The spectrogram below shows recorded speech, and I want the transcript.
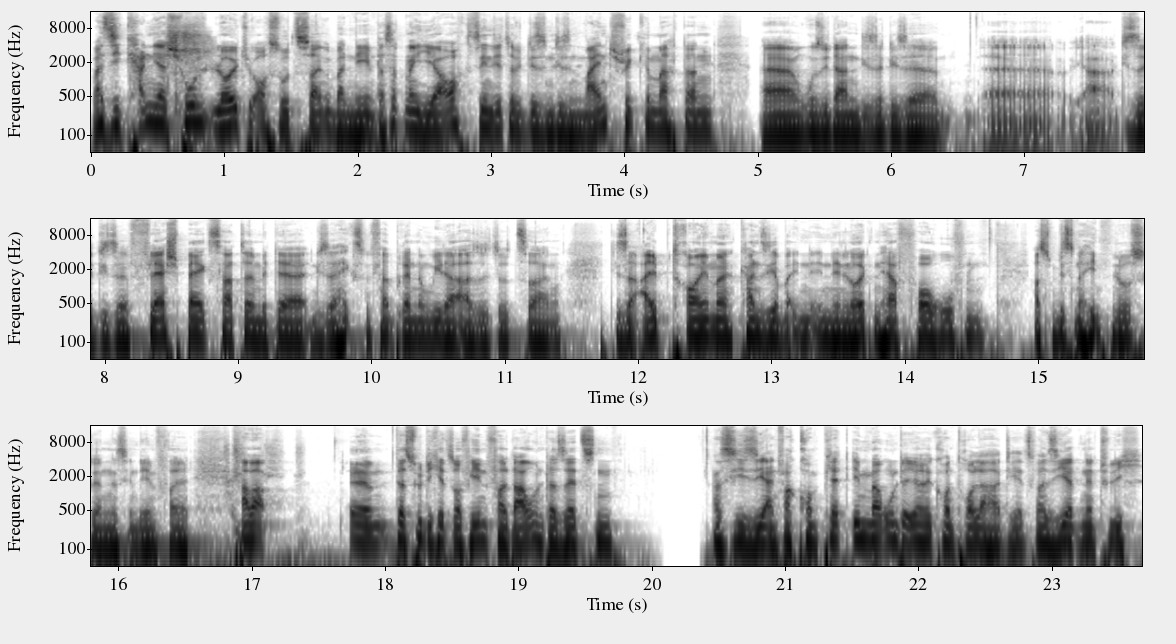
Weil sie kann ja schon Leute auch sozusagen übernehmen. Das hat man hier auch gesehen. Sie hat diesen, diesen Mind-Trick gemacht dann, äh, wo sie dann diese, diese, äh, ja, diese, diese Flashbacks hatte mit der, dieser Hexenverbrennung wieder. Also sozusagen diese Albträume kann sie aber in, in den Leuten hervorrufen, was ein bisschen nach hinten losgegangen ist in dem Fall. Aber ähm, das würde ich jetzt auf jeden Fall da untersetzen, dass sie sie einfach komplett immer unter ihre Kontrolle hat jetzt, weil sie hat natürlich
